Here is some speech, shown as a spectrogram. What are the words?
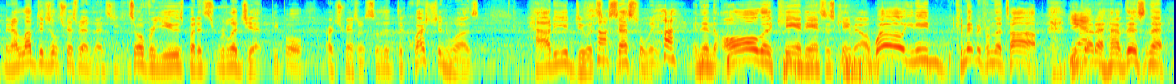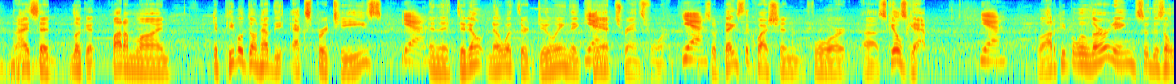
I mean, I love digital transformation. It's, it's overused, but it's legit. People are transforming. So the, the question was, how do you do it successfully? And then all the canned answers came out. Well, you need commitment from the top. You Yeah. got to have this and that. And I said, look at bottom line, if people don't have the expertise, Yeah. and if they don't know what they're doing, they Yeah. can't transform. Yeah. So it begs the question for uh, skills gap. Yeah. A lot of people are learning, so there's a Yeah.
